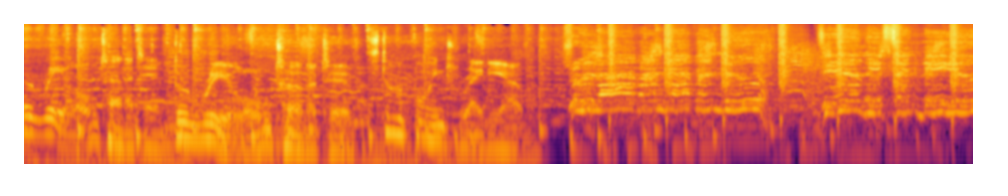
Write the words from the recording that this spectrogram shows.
Alternative. The real alternative. Starpoint Radio. True love I never knew till he sent me you.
